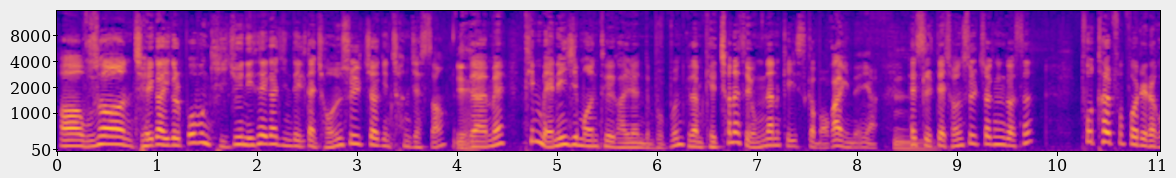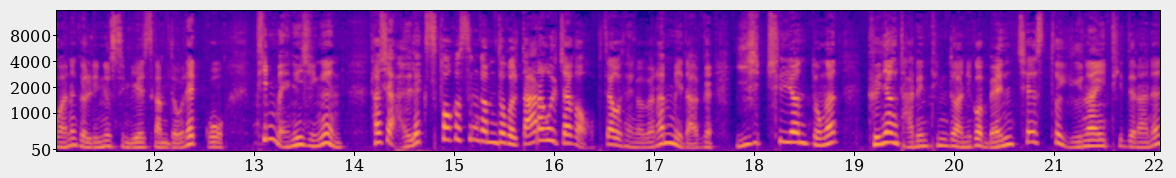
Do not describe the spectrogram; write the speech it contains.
어, 우선 제가 이걸 뽑은 기준이 세 가지인데 일단 전술적인 천재성, 예. 그다음에 팀 매니지먼트에 관련된 부분, 그다음 개천에서 용나는 케이스가 뭐가 있느냐 음. 했을 때 전술적인 것은 total football이라고 하는 그 리누스 미헬스 감독을 했고 팀 managing은 사실 알렉스 퍼거슨 감독을 따라올 자가 없다고 생각을 합니다. 그 27년 동안 그냥 다른 팀도 아니고 맨체스터 유나이티드라는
